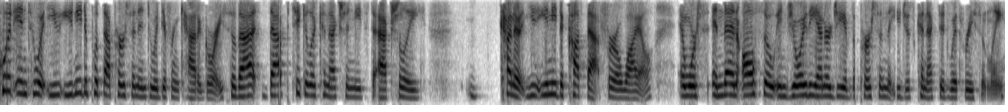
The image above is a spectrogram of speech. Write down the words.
put into it. You you need to put that person into a different category. So that that particular connection needs to actually kind of you, you need to cut that for a while, and we're and then also enjoy the energy of the person that you just connected with recently.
